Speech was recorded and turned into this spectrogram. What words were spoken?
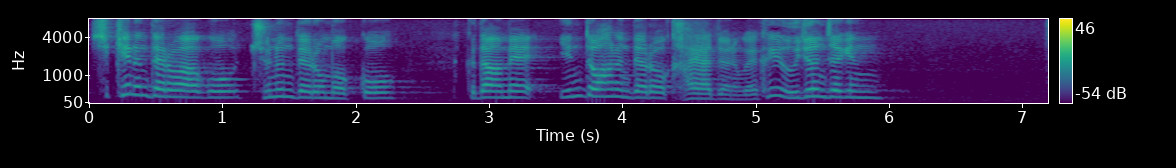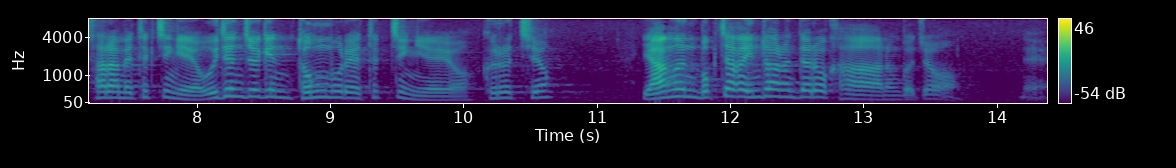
시키는 대로 하고 주는 대로 먹고 그 다음에 인도하는 대로 가야 되는 거예요. 그게 의존적인 사람의 특징이에요. 의존적인 동물의 특징이에요. 그렇죠? 양은 목자가 인도하는 대로 가는 거죠. 네.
